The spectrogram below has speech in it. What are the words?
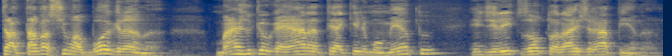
Tratava-se de uma boa grana, mais do que eu ganhara até aquele momento em direitos autorais de rapina.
